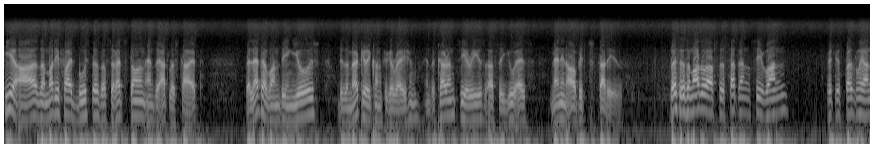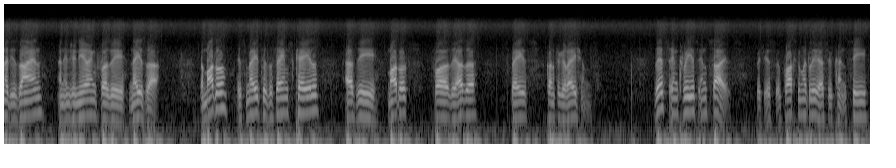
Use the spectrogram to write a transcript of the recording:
Here are the modified boosters of the Redstone and the Atlas type, the latter one being used with the Mercury configuration in the current series of the U.S. Men in Orbit studies. This is a model of the Saturn C1, which is presently under design and engineering for the NASA. The model is made to the same scale as the models for the other space configurations. This increase in size, which is approximately, as you can see,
